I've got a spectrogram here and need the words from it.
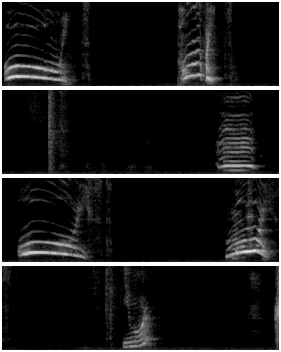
Point. Point. Mm, oist. Moist. A few more. K.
